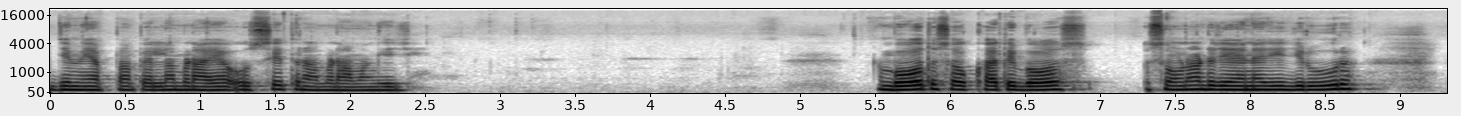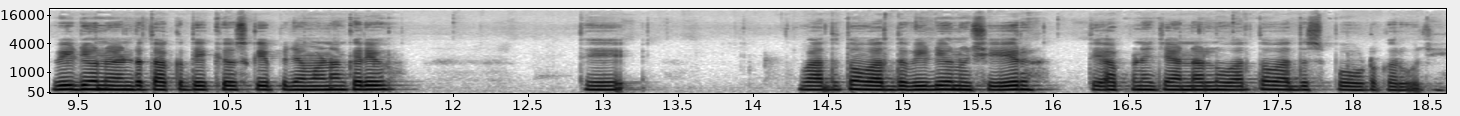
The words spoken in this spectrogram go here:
ਜਿਵੇਂ ਆਪਾਂ ਪਹਿਲਾਂ ਬਣਾਇਆ, ਉਸੇ ਤਰ੍ਹਾਂ ਬਣਾਵਾਂਗੇ ਜੀ। ਬਹੁਤ ਸੌਖਾ ਤੇ ਬਹੁਤ ਸੋਹਣਾ ਡਿਜ਼ਾਈਨ ਹੈ ਜੀ, ਜ਼ਰੂਰ ਵੀਡੀਓ ਨੂੰ ਐਂਡ ਤੱਕ ਦੇਖਿਓ, ਸਕਿਪ ਜਮਾ ਨਾ ਕਰਿਓ। ਤੇ ਵੱਧ ਤੋਂ ਵੱਧ ਵੀਡੀਓ ਨੂੰ ਸ਼ੇਅਰ ਤੇ ਆਪਣੇ ਚੈਨਲ ਨੂੰ ਵੱਧ ਤੋਂ ਵੱਧ ਸਪੋਰਟ ਕਰੋ ਜੀ।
